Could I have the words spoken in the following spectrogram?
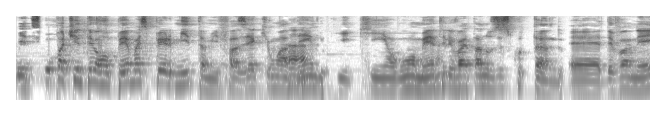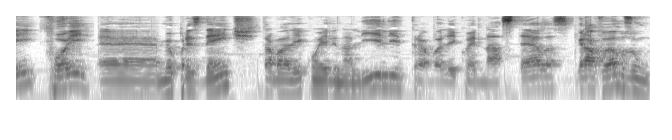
desculpa te interromper, mas permita-me fazer aqui um adendo ah. que, que em algum momento ah. ele vai estar nos escutando. É, Devaney foi é, meu presidente, trabalhei com ele na Lili, trabalhei com ele nas telas, gravamos um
